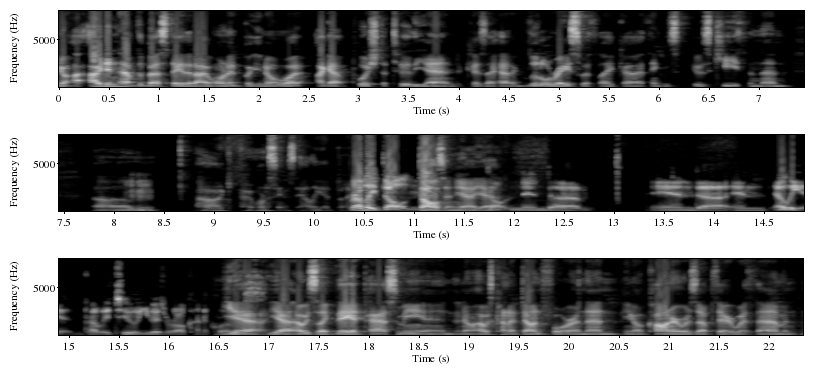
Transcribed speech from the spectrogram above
You know, I, I didn't have the best day that I wanted, but you know what? I got pushed to the end because I had a little race with like uh, I think it was it was Keith and then. Um, Mhm. oh, I, I want to say it was Elliot, but I, probably Dalton Dalton, yeah, yeah. Dalton and um, and uh, and Elliot probably too you guys were all kind of close Yeah, yeah. I was like, they had passed me, and you know, I was kind of done for. And then you know, Connor was up there with them, and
